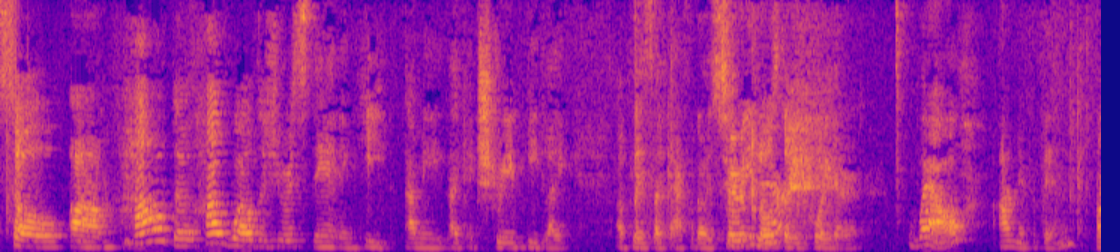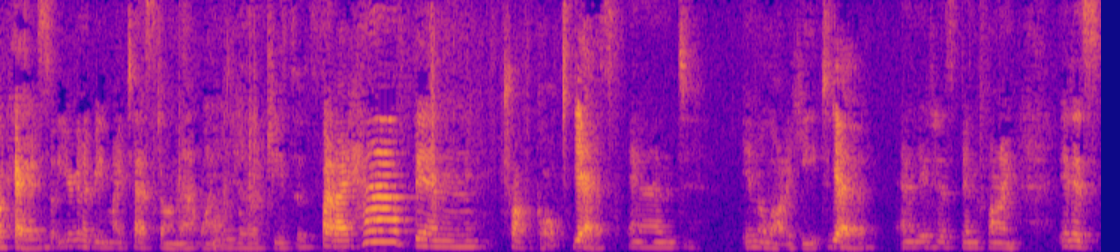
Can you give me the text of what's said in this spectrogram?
So, um, how the how well does your stand in heat? I mean, like extreme heat, like a place like Africa. It's very close to the equator. Well, I've never been, Okay. so you're going to be my test on that one. Oh Lord Jesus. But I have been tropical Yes. and in a lot of heat. Yeah. and it has been fine. It has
